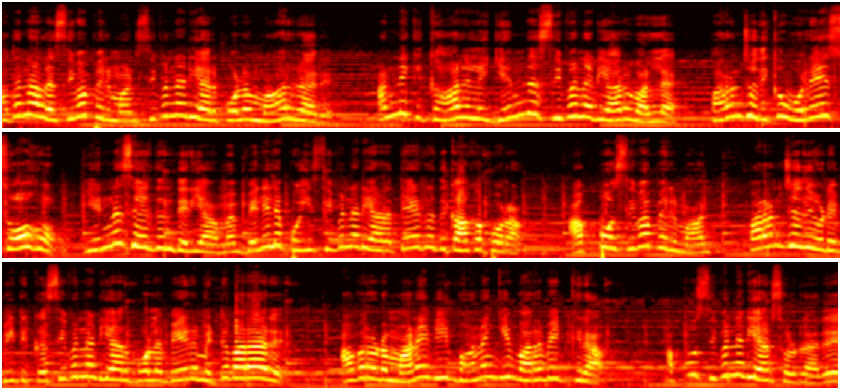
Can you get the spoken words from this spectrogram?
அதனால சிவபெருமான் சிவனடியார் போல மாறுறாரு. அன்னைக்கு காலையில எந்த சிவனடியாரும் வரல. பரஞ்சோதிக்கு ஒரே சோகம். என்ன செய்யறதுன்னு தெரியாம வெளியில போய் சிவனடியாரை தேடுறதுக்காக போறான். அப்போ சிவபெருமான் பரஞ்சோதியோட வீட்டுக்கு சிவனடியார் போல வேடமிட்டு வராரு. அவரோட மனைவி வணங்கி வரவேற்கிறா. அப்போ சிவனடியார் சொல்றாரு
